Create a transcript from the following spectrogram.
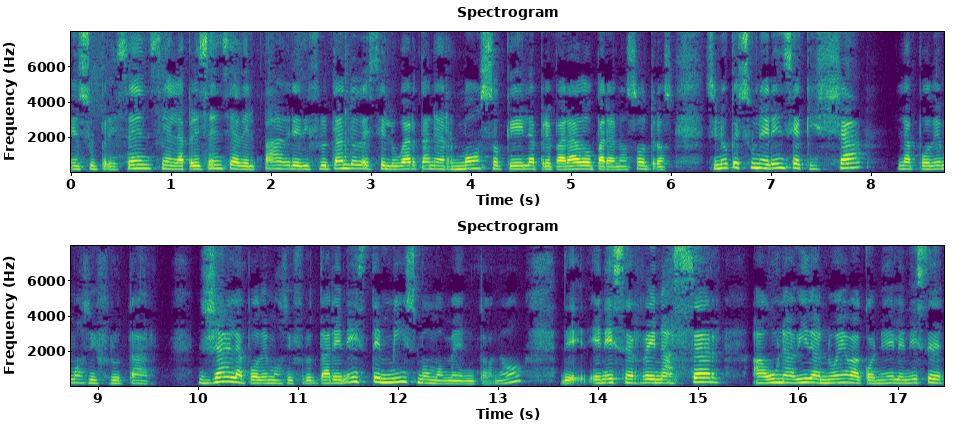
en su presencia, en la presencia del Padre, disfrutando de ese lugar tan hermoso que Él ha preparado para nosotros, sino que es una herencia que ya la podemos disfrutar ya la podemos disfrutar en este mismo momento, ¿no? En ese renacer a una vida nueva con Él, en ese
